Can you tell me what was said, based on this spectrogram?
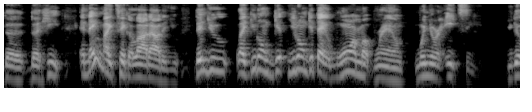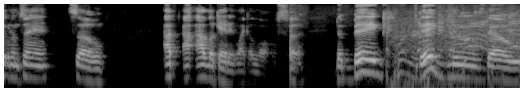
the the Heat, and they might take a lot out of you. Then you like you don't get you don't get that warm up round when you're an eight seed. You get what I'm saying? So I, I, look at it like a loss. Uh, the big, big news though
